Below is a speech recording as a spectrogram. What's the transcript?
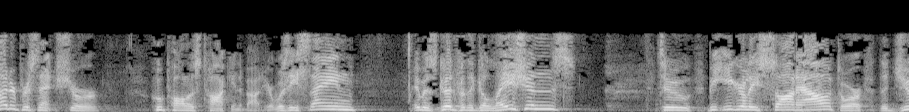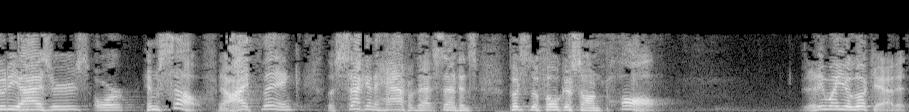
100% sure who Paul is talking about here. Was he saying it was good for the Galatians to be eagerly sought out, or the Judaizers, or himself. Now, I think the second half of that sentence puts the focus on Paul. But any way you look at it,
